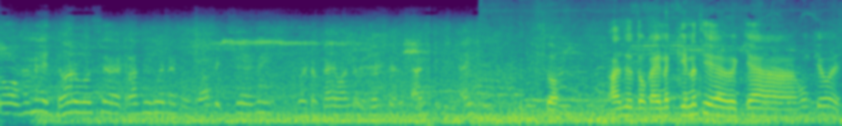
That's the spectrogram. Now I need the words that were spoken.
તો દર વર્ષે ટ્રાફિક હોય તો ટ્રાફિક છે બટ કાંઈ વાંધો નહીં. તો આજે તો કાંઈ નક્કી નથી, હવે ક્યાં, શું કહેવાય?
